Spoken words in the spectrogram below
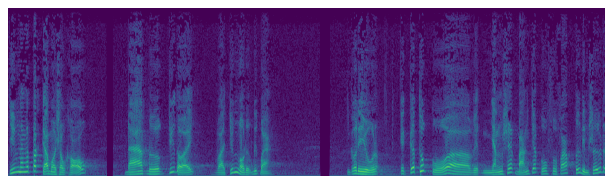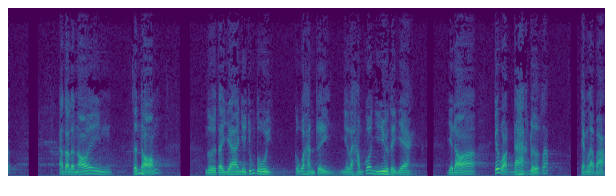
chiến thắng hết tất cả mọi sầu khổ, đạt được trí tuệ và chứng ngộ được niết bàn. Có điều đó, cái kết thúc của ờ, việc nhận xét bản chất của phương pháp tứ niệm xứ đó, anh ta lại nói thỉnh thoảng, người tại gia như chúng tôi cũng có hành trì, nhưng là không có nhiều thời gian. Do đó, kết quả đạt được đó, chẳng là bao,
